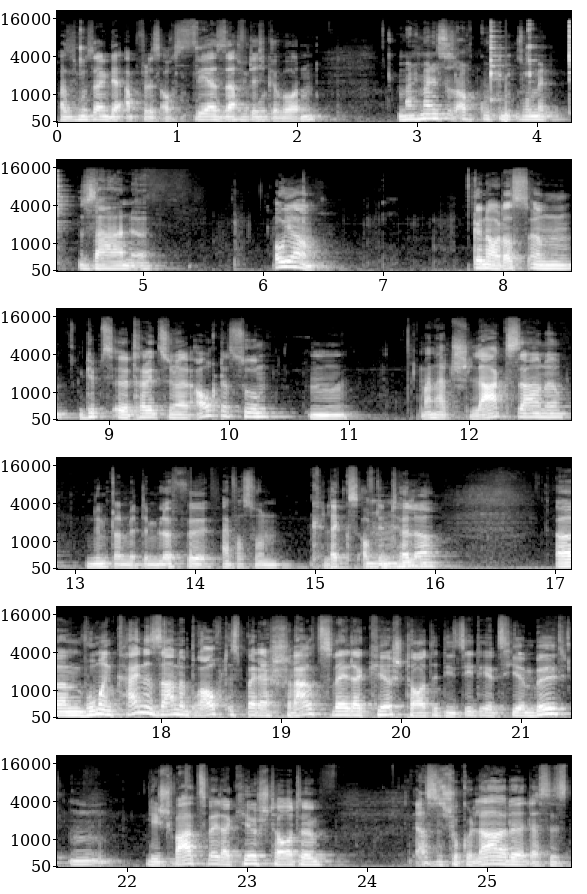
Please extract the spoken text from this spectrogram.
Also ich muss sagen, der Apfel ist auch sehr saftig gut. geworden. Manchmal ist es auch gut so mit Sahne. Oh ja. Genau, das ähm, gibt es äh, traditionell auch dazu. Mm, Man hat Schlagsahne, nimmt dann mit dem Löffel einfach so einen Klecks auf den Mhm. Teller. Ähm, wo man keine Sahne braucht, ist bei der Schwarzwälder Kirschtorte. Die seht ihr jetzt hier im Bild. Mm. Die Schwarzwälder Kirschtorte. Das ist Schokolade, das ist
